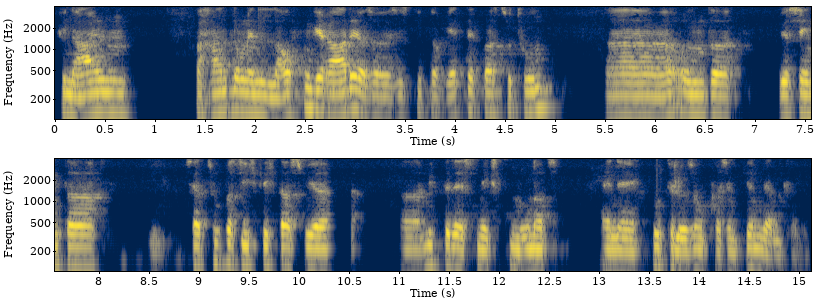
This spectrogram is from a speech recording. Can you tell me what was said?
finalen Verhandlungen laufen gerade, also es, gibt auch jetzt etwas zu tun. Äh, und äh, wir sind da sehr zuversichtlich, dass wir Mitte des nächsten Monats eine gute Lösung präsentieren werden können.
